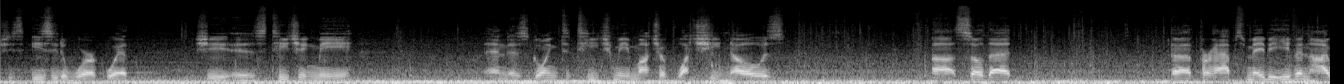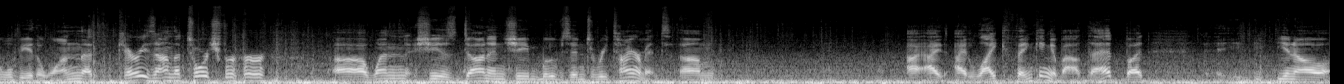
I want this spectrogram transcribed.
She's easy to work with. She is teaching me and is going to teach me much of what she knows uh, so that uh, perhaps maybe even I will be the one that carries on the torch for her uh, when she is done and she moves into retirement. Um, I, I, I like thinking about that, but you know,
